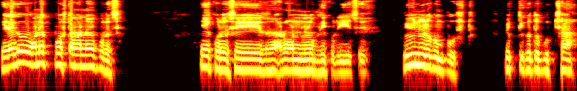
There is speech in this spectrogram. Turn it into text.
এর আগেও অনেক পোস্ট আমার নামে করেছে এ করেছে, এর আরও অন্য লোক দিয়ে করিয়েছে। বিভিন্ন রকম পোস্ট। ব্যক্তিগত গুচ্ছা।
